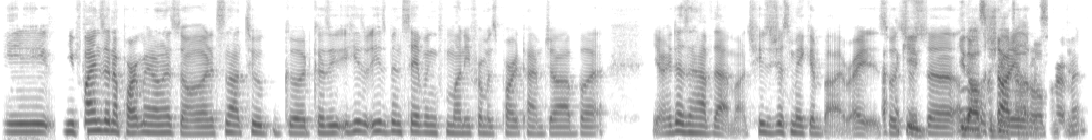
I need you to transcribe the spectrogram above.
he he finds an apartment on his own. It's not too good because he he's he's been saving money from his part time job, but you know he doesn't have that much. He's just making by, right? So it's just a, a little get a shoddy little apartment.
